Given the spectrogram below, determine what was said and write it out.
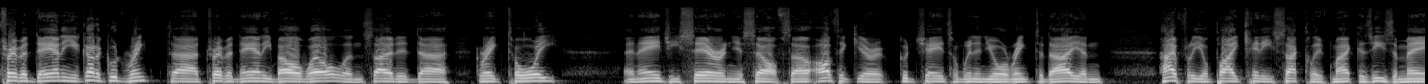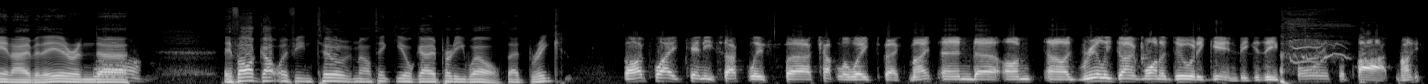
Trevor Downey, you got a good rink. Uh, Trevor Downey bowled well, and so did uh, Greg Toy and Angie Sarah and yourself. So I think you're a good chance of winning your rink today, and hopefully you'll play Kenny Sutcliffe, mate, because he's a man over there. And uh, if I got within two of him, I think you'll go pretty well that brink. I played Kenny Sutcliffe uh, a couple of weeks back, mate, and uh, I'm I really don't want to do it again because he tore us apart, mate.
